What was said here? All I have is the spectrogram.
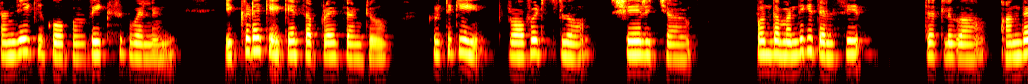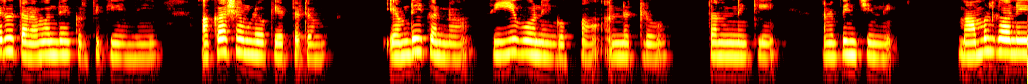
సంజయ్కి కోపం ఫిక్స్కి వెళ్ళింది ఇక్కడే కేకే సర్ప్రైజ్ అంటూ కృతికి ప్రాఫిట్స్లో షేర్ ఇచ్చారు కొంతమందికి తెలిసేటట్లుగా అందరూ తన ముందే కృతికిని ఆకాశంలోకి ఎత్తటం ఎండీ కన్నా సీఈఓనే గొప్ప అన్నట్లు తనకి అనిపించింది. మామూలుగానే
